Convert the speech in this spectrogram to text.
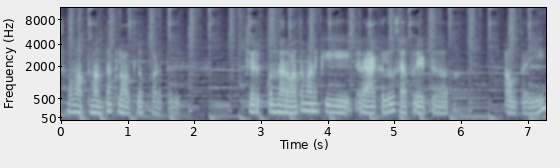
సో మొత్తం అంతా క్లాత్లోకి పడుతుంది. చెరుక్కున్న తర్వాత మనకి ర్యాకులు సెపరేట్ అవుతాయి.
